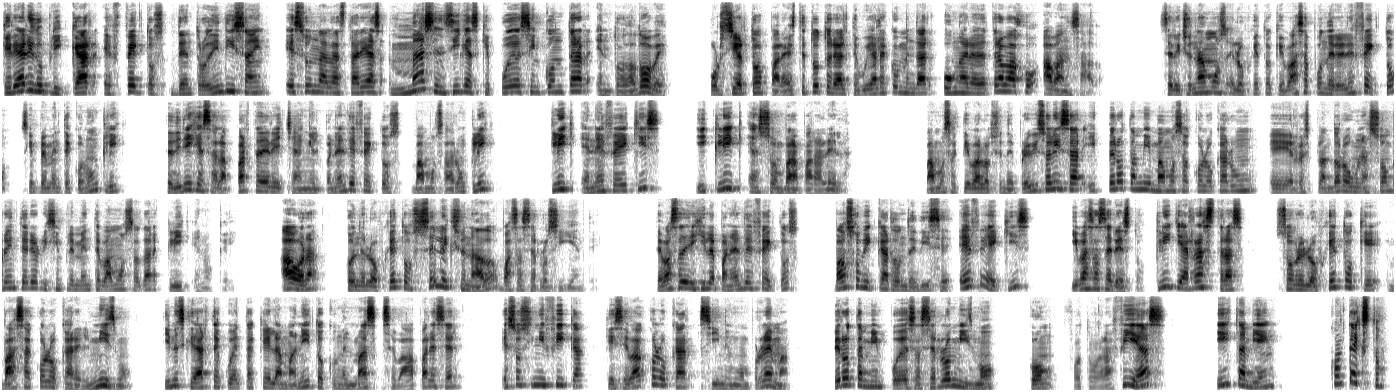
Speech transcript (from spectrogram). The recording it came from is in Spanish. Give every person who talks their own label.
Speaker 1: Crear y duplicar efectos dentro de InDesign es una de las tareas más sencillas que puedes encontrar en todo Adobe. Por cierto, para este tutorial te voy a recomendar un área de trabajo avanzado. Seleccionamos el objeto que vas a poner el efecto, simplemente con un clic, te diriges a la parte derecha en el panel de efectos, vamos a dar un clic, clic en FX y clic en sombra paralela. Vamos a activar la opción de previsualizar, y, pero también vamos a colocar un eh, resplandor o una sombra interior y simplemente vamos a dar clic en OK. Ahora, con el objeto seleccionado vas a hacer lo siguiente. Te vas a dirigir al panel de efectos, vas a ubicar donde dice FX y vas a hacer esto. Clic y arrastras sobre el objeto que vas a colocar el mismo. Tienes que darte cuenta que la manito con el más se va a aparecer. Eso significa que se va a colocar sin ningún problema. Pero también puedes hacer lo mismo con fotografías y también con texto.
